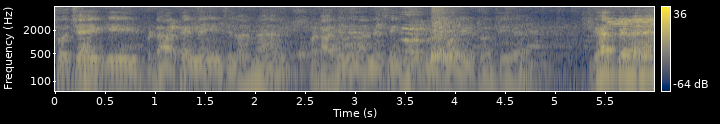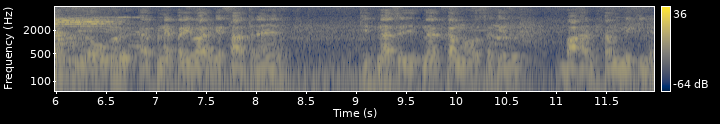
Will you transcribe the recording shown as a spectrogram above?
सोचे हैं कि पटाखे नहीं जलाना है, पटाखे जलाने से इन्वायरमेंट पॉल्यूट होती है। घर पे रहें, लोग अपने परिवार के साथ रहें जितना से जितना कम हो सके बाहर कम निकले,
